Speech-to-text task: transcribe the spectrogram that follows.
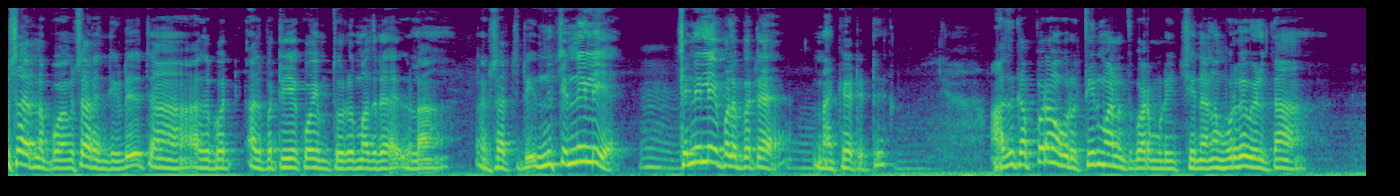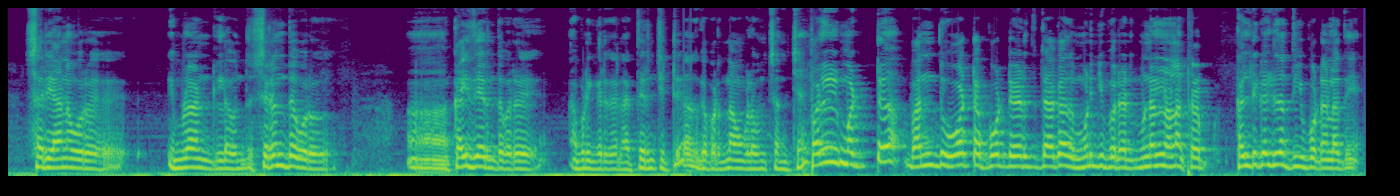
விசாரணை போ விசாரிச்சுக்கிட்டு அது பற்றி அது பற்றிய கோயம்புத்தூர் மதுரை இதெல்லாம் விசாரிச்சுட்டு இன்னும் சென்னையிலேயே சென்னையிலேயே பல பேர்கிட்ட நான் கேட்டுட்டு. அதுக்கப்புறம் ஒரு தீர்மானத்துக்கு வர முடிஞ்சுச்சு. என்னென்னா முருகவேல் தான் சரியான ஒரு இங்கிலாண்டில் வந்து சிறந்த ஒரு கைதேர்ந்தவர். அப்படிங்கிறத நான் தெரிஞ்சுட்டு அதுக்கப்புறம் தான் அவங்கள வந்து சந்தித்தேன் பல் மட்டும் வந்து ஓட்டை போட்டு எடுத்துட்டாக்கா அது முடிஞ்சு போகிற முன்னாடி நல்லா க கழட்டி கழட்டி தான் தூக்கி போட்டேன் எல்லாத்தையும்.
